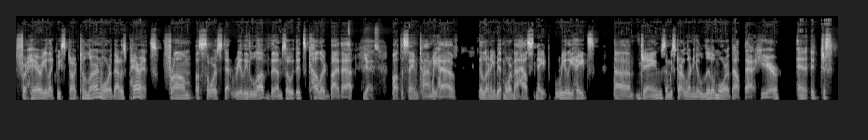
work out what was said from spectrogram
for Harry, like we start to learn more about his parents from a source that really loved them. So it's colored by that. yes While at the same time, we have learning a bit more about how Snape really hates um, James, and we start learning a little more about that here. And it just,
